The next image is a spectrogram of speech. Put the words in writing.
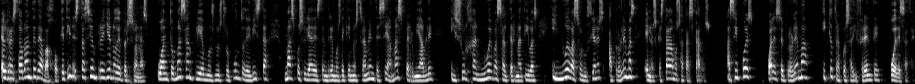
el restaurante de abajo, que tiene, está siempre lleno de personas. Cuanto más ampliemos nuestro punto de vista, más posibilidades tendremos de que nuestra mente sea más permeable y surjan nuevas alternativas y nuevas soluciones a problemas en los que estábamos atascados. Así pues, ¿cuál es el problema y qué otra cosa diferente puedes hacer?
